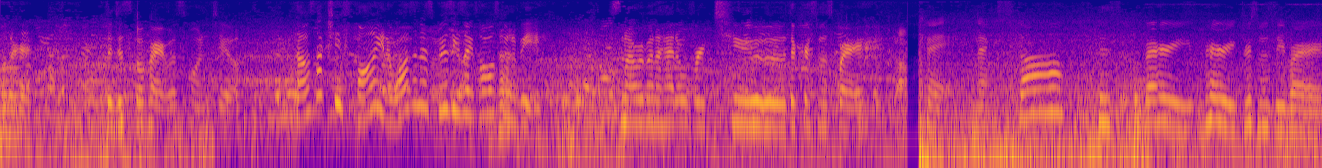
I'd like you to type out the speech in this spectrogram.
Oh, they're here. The disco part was fun too. That was actually fine. It wasn't as busy as I thought it was going to be. So now we're going to head over to the Christmas bar. Okay, next stop is very, very Christmassy bar.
